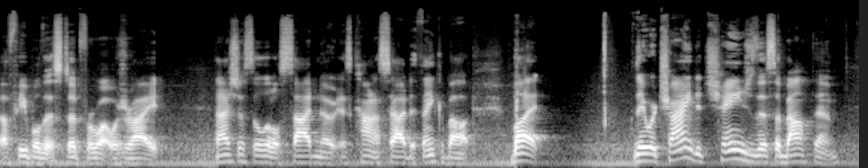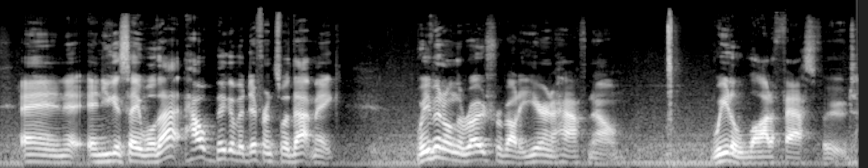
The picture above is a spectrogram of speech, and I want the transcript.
of people that stood for what was right. That's just a little side note. It's kind of sad to think about. But they were trying to change this about them. And, and you can say, well, that how big of a difference would that make? We've been on the road for about a year and a half now. We eat a lot of fast food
